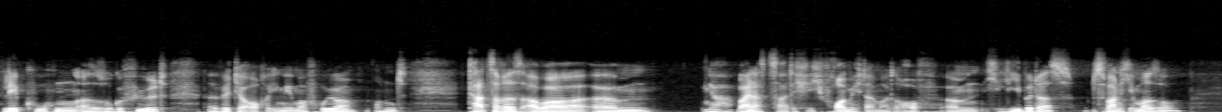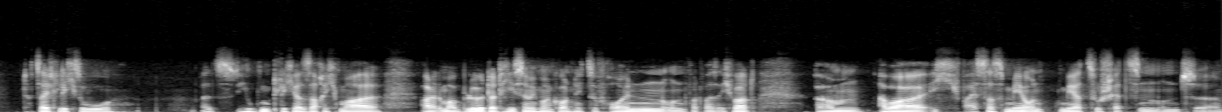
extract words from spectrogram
Lebkuchen, also so gefühlt. Da wird ja auch irgendwie immer früher. Und Tatsache ist aber, ähm, ja, Weihnachtszeit. Ich, ich freue mich da immer drauf. Ähm, ich liebe das. Das war nicht immer so. Tatsächlich so als Jugendlicher, sag ich mal, war das immer blöd. Das hieß nämlich, man konnte nicht zu Freunden und was weiß ich was. Ähm, aber ich weiß das mehr und mehr zu schätzen. Und äh,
